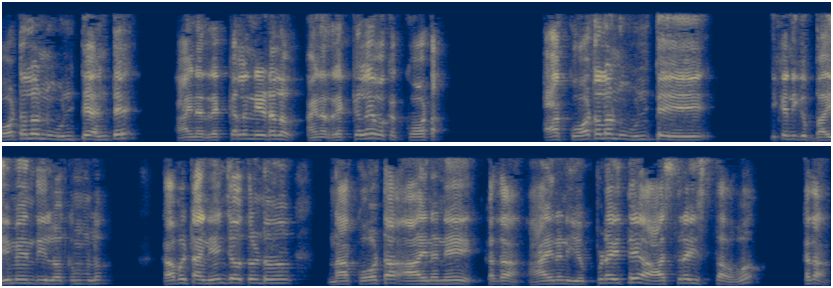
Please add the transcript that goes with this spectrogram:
కోటలో నువ్వు ఉంటే అంటే ఆయన రెక్కల నీడలో ఆయన రెక్కలే ఒక కోట. ఆ కోటలో నువ్వు ఉంటే ఇక నీకు భయమేంది ఈ లోకంలో? కాబట్టి ఆయన ఏం చెబుతుండు? నా కోట ఆయననే కదా? ఆయనని ఎప్పుడైతే ఆశ్రయిస్తావో కదా?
